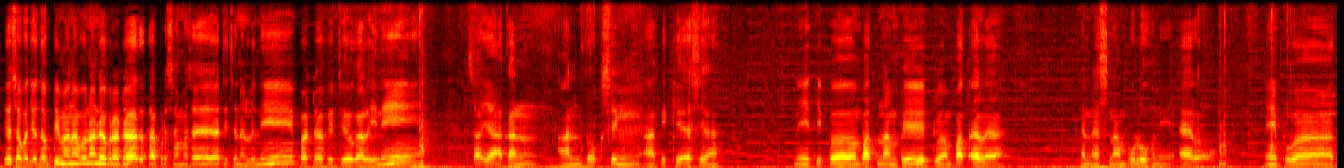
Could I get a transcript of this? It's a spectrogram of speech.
Ya sobat YouTube di mana pun anda berada tetap bersama saya ya di channel ini. Pada video kali ini saya akan unboxing APGS ya. Ini tipe 46B 24L ya. NS60 nih L. Ini buat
